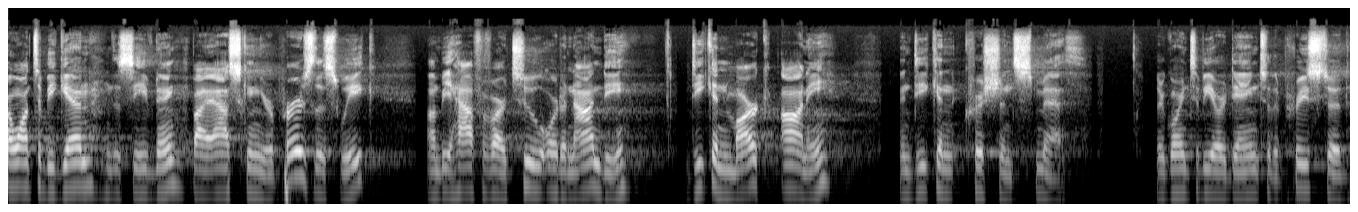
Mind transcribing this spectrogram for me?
I want to begin this evening by asking your prayers this week on behalf of our two ordinandi, Deacon Mark Ani and Deacon Christian Smith. They're going to be ordained to the priesthood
